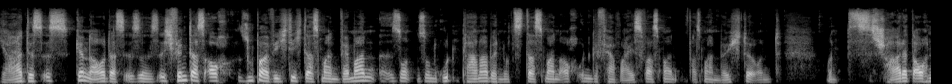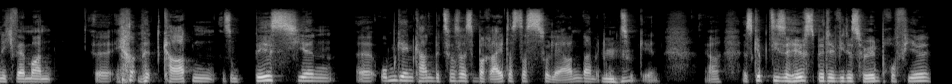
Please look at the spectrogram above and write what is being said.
Ja, das ist, genau, das ist es. Ich finde das auch super wichtig, dass man, wenn man so, so einen Routenplaner benutzt, dass man auch ungefähr weiß, was man, was man möchte. Und, und es schadet auch nicht, wenn man äh, ja, mit Karten so ein bisschen äh, umgehen kann, beziehungsweise bereit ist, das zu lernen, damit mhm. umzugehen. Ja, es gibt diese Hilfsmittel wie das Höhenprofil.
